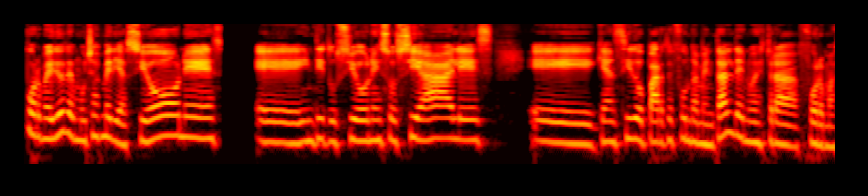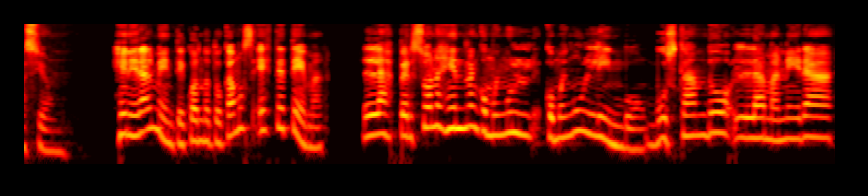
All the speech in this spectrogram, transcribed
Por medio de muchas mediaciones, eh, instituciones sociales eh, que han sido parte fundamental de nuestra formación. Generalmente, cuando tocamos este tema, las personas entran como en, un, como en un limbo, buscando la manera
